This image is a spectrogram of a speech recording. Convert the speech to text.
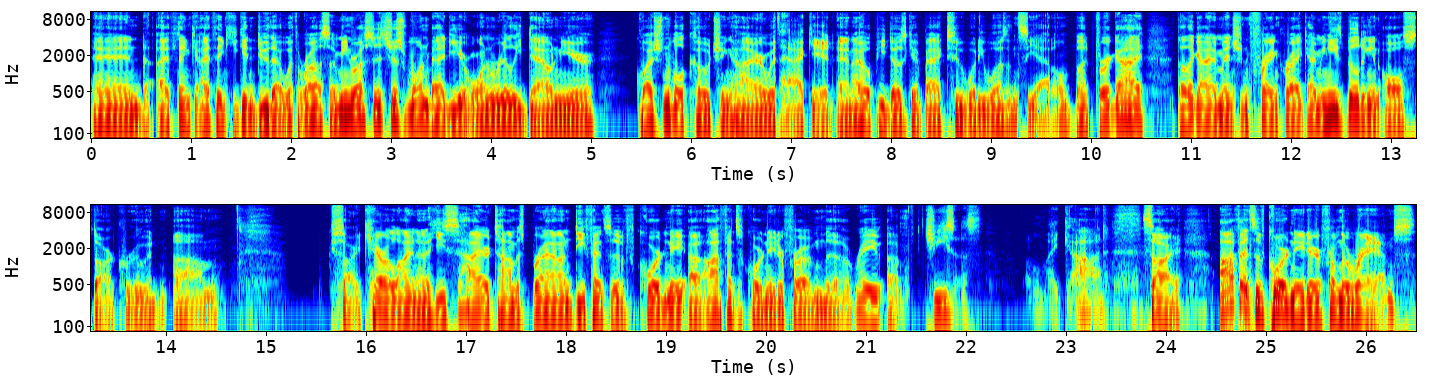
And I think I think he can do that with Russ. I mean, Russ it's just one bad year, one really down year questionable coaching hire with Hackett, and I hope he does get back to what he was in Seattle. But for a guy, the other guy I mentioned, Frank Reich, I mean, he's building an all-star crew. And, um, sorry, Carolina. He's hired Thomas Brown, defensive coordinator, uh, offensive coordinator from the Ray. Uh, Jesus, oh my God, sorry, offensive coordinator from the Rams.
